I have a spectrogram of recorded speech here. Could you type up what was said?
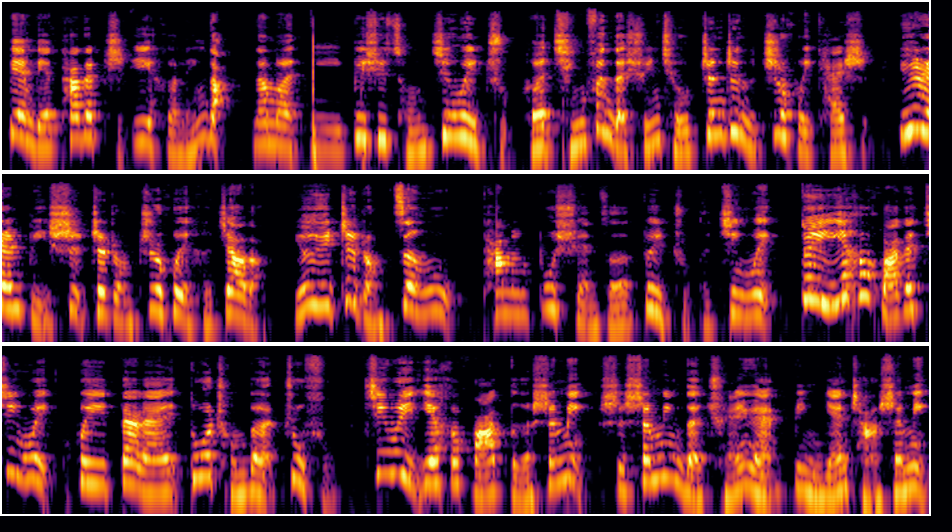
辨别他的旨意和领导，那么你必须从敬畏主和勤奋的寻求真正的智慧开始。愚人鄙视这种智慧和教导，由于这种憎恶，他们不选择对主的敬畏。对耶和华的敬畏会带来多重的祝福。敬畏耶和华得生命，是生命的泉源，并延长生命，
